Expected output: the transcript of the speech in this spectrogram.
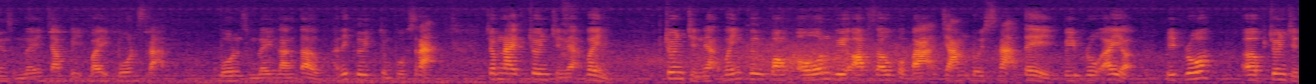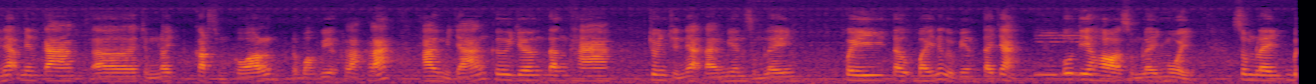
មានសម្លេងចាប់ពី3 4ស្រៈ4សម្លេងឡើងទៅអានេះគឺចំពោះស្រៈចំណែកជញ្ជាអ្នកវិញជញ្ជាអ្នកវិញគឺបងប្អូនវាអត់សូវពិបាកចាំដោយស្រៈទេពីព្រោះអីពីព្រោះជញ្ជាអ្នកមានការចំណុចកត់សម្គាល់របស់វាខ្លះខ្លះហើយម្យ៉ាងគឺយើងដឹងថាជញ្ជាអ្នកដែលមានសម្លេង2ទៅ3ហ្នឹងវាមានតិចណាឧទាហរណ៍សម្លេង1 សម្លេង B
